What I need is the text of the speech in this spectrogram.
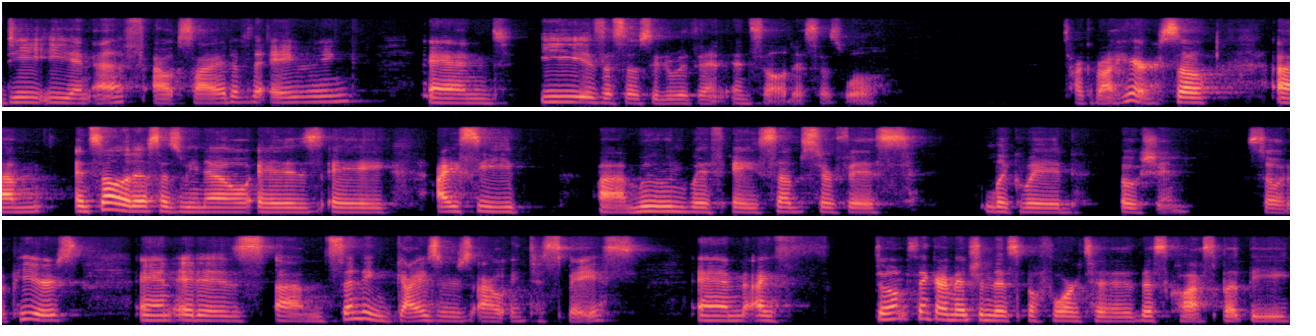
D, E, and F outside of the A ring, and E is associated with Enceladus as we'll talk about here. So um, Enceladus, as we know, is a icy uh, moon with a subsurface liquid ocean. So it appears, and it is um, sending geysers out into space. And I don't think I mentioned this before to this class, but the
